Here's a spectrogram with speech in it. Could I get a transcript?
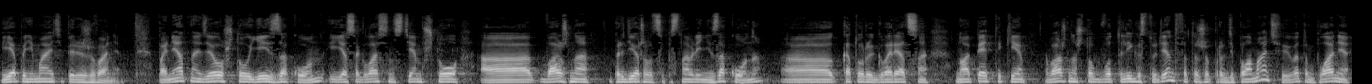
и я понимаю эти переживания. Понятное дело, что есть закон, и я согласен с тем, что а, важно придерживаться постановлений закона, а, которые говорятся, но опять-таки важно, чтобы вот Лига студентов, это же про дипломатию, и в этом плане,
